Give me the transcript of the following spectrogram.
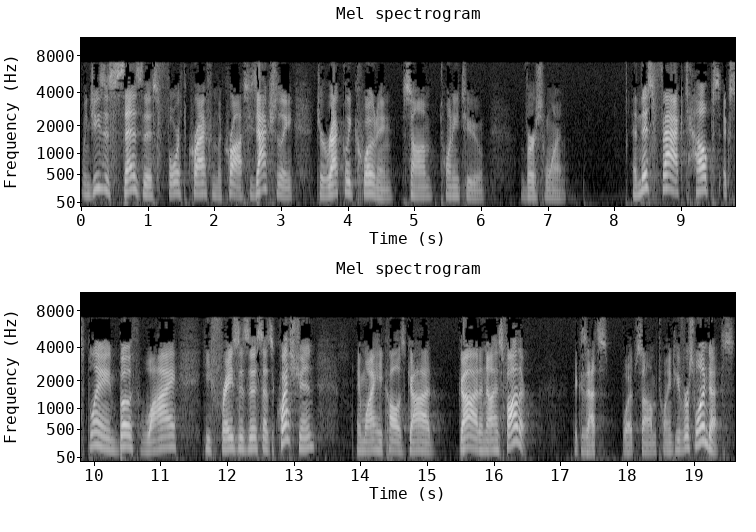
When Jesus says this fourth cry from the cross, he's actually directly quoting Psalm 22, verse 1. And this fact helps explain both why he phrases this as a question and why he calls God God and not his Father. Because that's what Psalm 22, verse 1 does.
